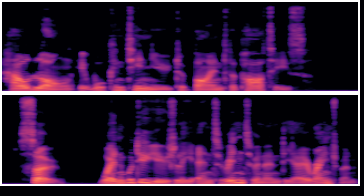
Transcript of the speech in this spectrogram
how long it will continue to bind the parties. So, when would you usually enter into an NDA arrangement?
